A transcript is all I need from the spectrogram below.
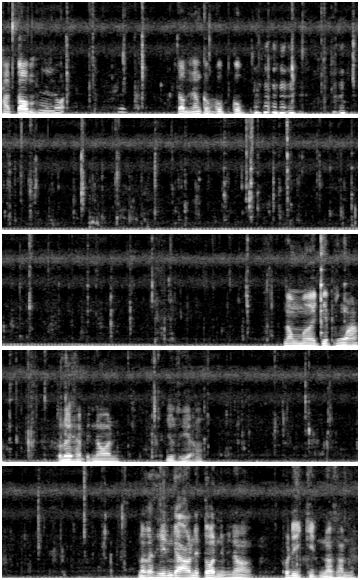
ฮอต้ม คือโลด ต้มน้ำกรุบกรุบกรุบ น้องเมย์เจ็บหัว ก็เลยหันไปนอนอยู่เถียง แล้วก็ทิ้นก็เอาในต้นนี่พี่น้องพอดีกินเนาะซ้ำเนี่ย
